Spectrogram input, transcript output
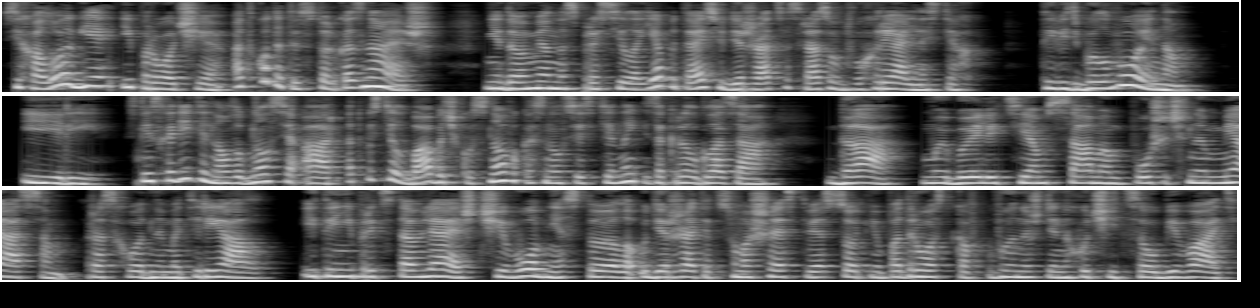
«Психология и прочее. Откуда ты столько знаешь?» – недоуменно спросила я, пытаясь удержаться сразу в двух реальностях. «Ты ведь был воином». «Ири, Снисходительно улыбнулся Ар, отпустил бабочку, снова коснулся стены и закрыл глаза. «Да, мы были тем самым пушечным мясом, расходный материал. И ты не представляешь, чего мне стоило удержать от сумасшествия сотню подростков, вынужденных учиться убивать.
